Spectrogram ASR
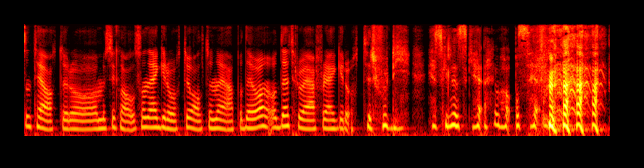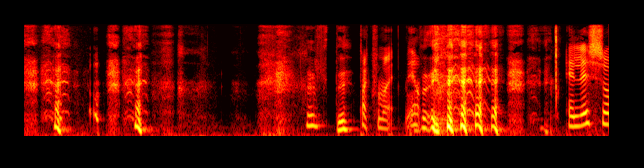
Som teater og musikal og sånn. Jeg gråter jo alltid når jeg er på det òg, og det tror jeg er fordi jeg gråter fordi jeg skulle ønske jeg var på scenen. Heftig. Takk for meg. Ja. Ellers så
